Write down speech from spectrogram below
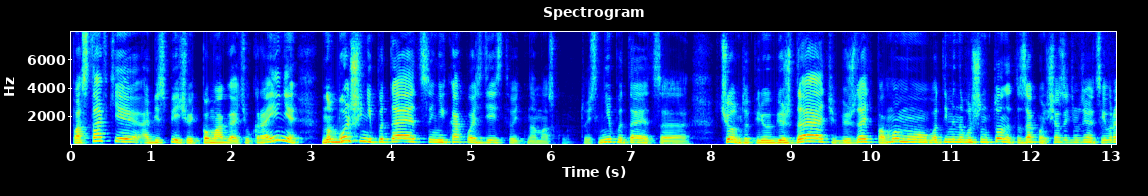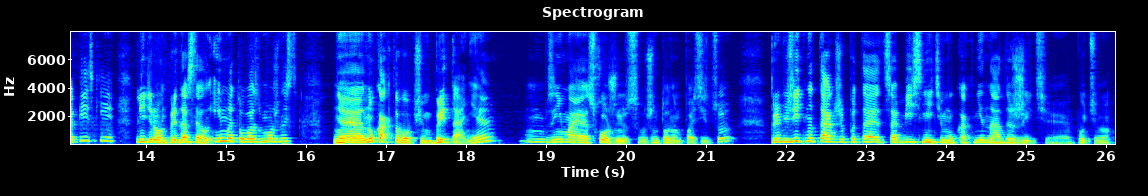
поставки, обеспечивать, помогать Украине, но больше не пытается никак воздействовать на Москву. То есть не пытается чем-то переубеждать, убеждать. По-моему, вот именно Вашингтон это закон. Сейчас этим занимаются европейские лидеры, он предоставил им эту возможность. Э, ну, как-то, в общем, Британия, занимая схожую с Вашингтоном позицию, приблизительно так же пытается объяснить ему, как не надо жить э, Путину.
